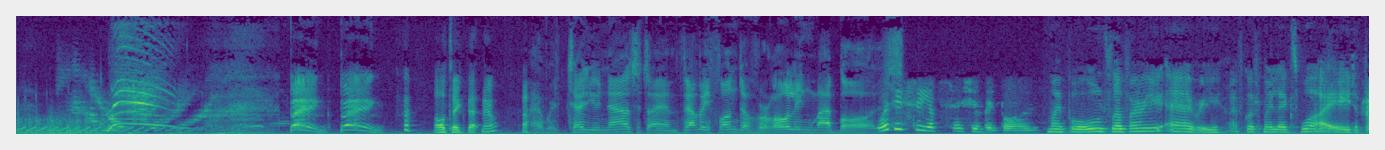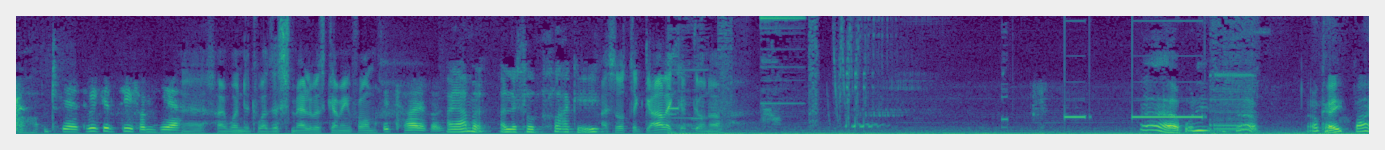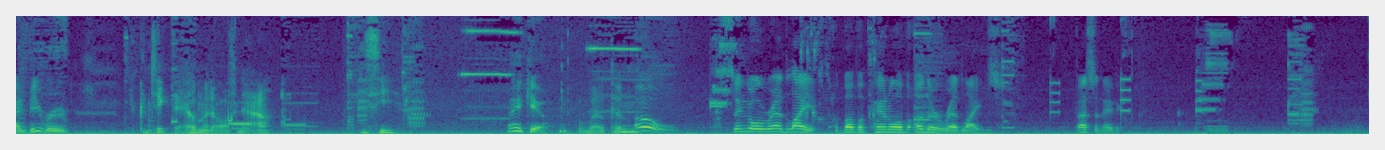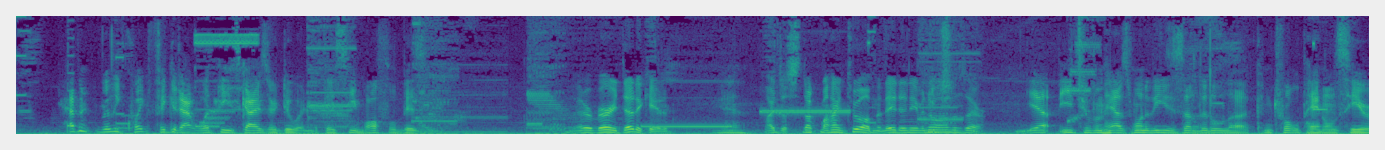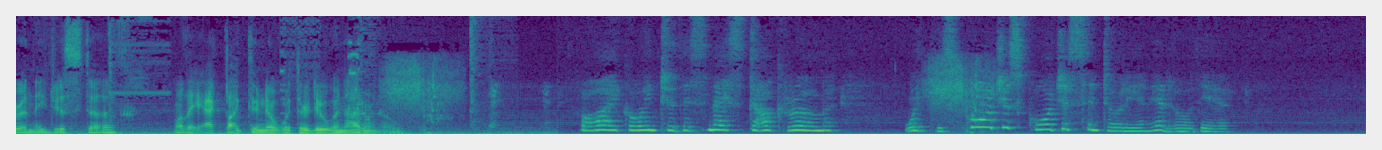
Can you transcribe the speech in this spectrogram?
Bang, bang. I'll take that now. I will tell you now that I am very fond of rolling my balls. What is the obsession with balls? My balls are very airy. I've got my legs wide apart. Yes, we can see from here. Yes, I wondered where the smell was coming from. It's horrible. I am a, a little claggy. I thought the garlic had gone off. Ah, what do you? Oh, okay, fine. Be rude. You can take the helmet off now. You see? Thank you. Welcome. Oh, single red light above a panel of other red lights. Fascinating. Haven't really quite figured out what these guys are doing, but they seem awful busy. They're very dedicated. Yeah. I just snuck behind two of them and they didn't even know I was there. Yeah, each of them has one of these uh, little uh, control panels here, and they just, uh, well, they act like they know what they're doing. I don't know. Oh, I go into this nice dark room with this gorgeous, gorgeous centurion. Hello there.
